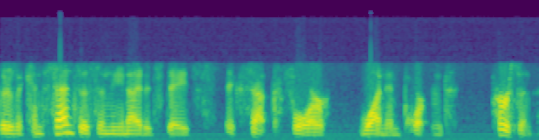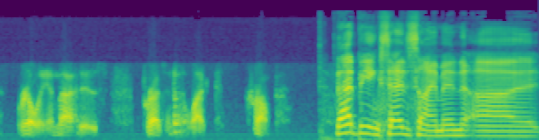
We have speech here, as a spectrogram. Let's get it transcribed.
There's a consensus in the United States, except for one important person, really, and that is President elect Trump. That being said, Simon, uh,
